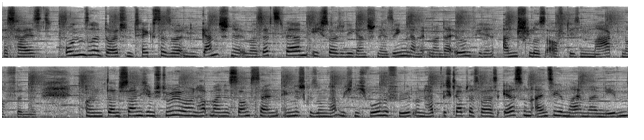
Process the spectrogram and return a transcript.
Das heißt, unsere deutschen Texte sollten ganz schnell übersetzt werden. Ich sollte die ganz schnell singen, damit man da irgendwie den Anschluss auf diesen Markt noch findet. Und dann stand ich im Studio und habe meine Songs da in Englisch gesungen, habe mich nicht wohlgefühlt und habe, ich glaube, das war das erste und einzige Mal in meinem Leben,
